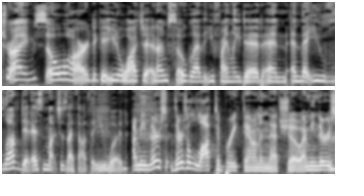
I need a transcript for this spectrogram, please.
trying so hard to get you to watch it. And I'm so glad that you finally did and, and that you loved it as much as I thought that you would. I mean, there's there's a lot to break down in that show. I mean, there's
